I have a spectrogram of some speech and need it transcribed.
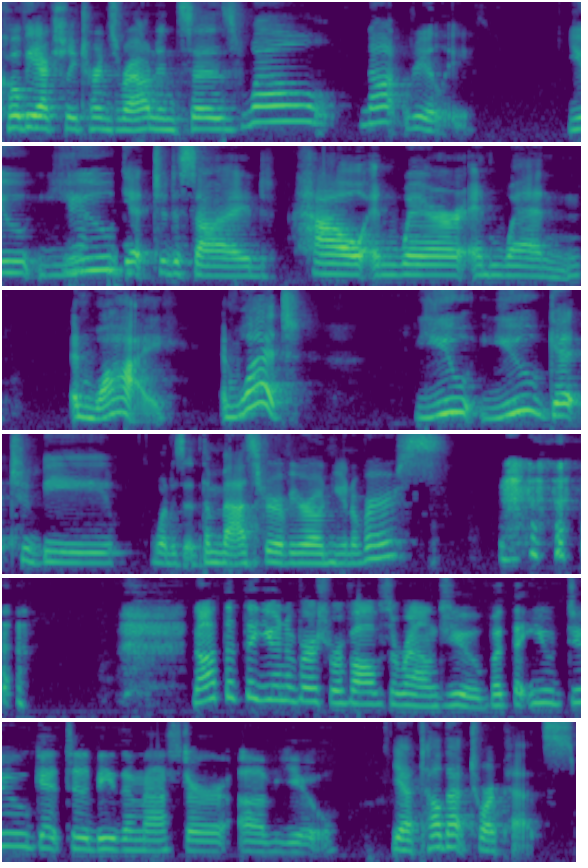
Covey actually turns around and says, Well, not really. You you yeah. get to decide how and where and when and why and what. You you get to be what is it? The master of your own universe. Not that the universe revolves around you, but that you do get to be the master of you. Yeah, tell that to our pets.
